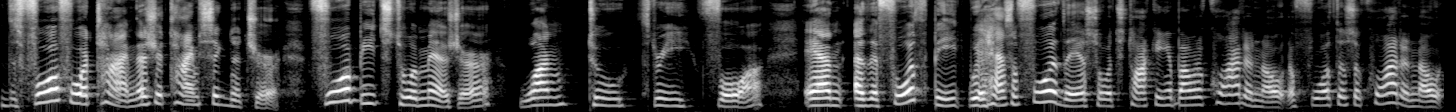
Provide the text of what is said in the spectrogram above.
the 4 4 time, there's your time signature. Four beats to a measure, one, two, three, four. And uh, the fourth beat has a four there, so it's talking about a quarter note. A fourth is a quarter note,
